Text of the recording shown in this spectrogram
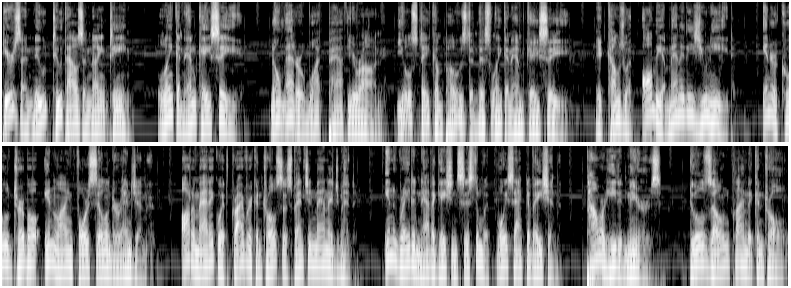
Here's a new 2019 Lincoln MKC. No matter what path you're on, you'll stay composed in this Lincoln MKC. It comes with all the amenities you need. Intercooled turbo inline four-cylinder engine, automatic with driver control suspension management, integrated navigation system with voice activation, power heated mirrors, dual zone climate control,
